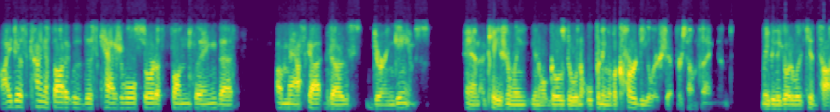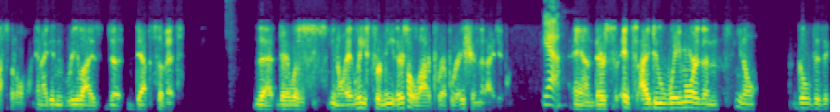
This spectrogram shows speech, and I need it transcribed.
I just kind of thought it was this casual sort of fun thing that a mascot does during games. And occasionally, you know, goes to an opening of a car dealership or something. And maybe they go to a kid's hospital. And I didn't realize the depths of it. That there was, you know, at least for me, there's a lot of preparation that I do. Yeah. And there's, it's, I do way more than, you know, go visit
